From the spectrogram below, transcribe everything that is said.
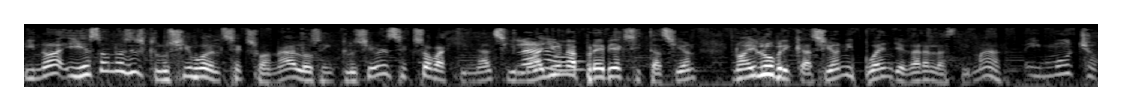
Y, no, y eso no es exclusivo del sexo anal, o sea, inclusive el sexo vaginal, si no hay una previa excitación, no hay lubricación y pueden llegar a lastimar. Y mucho.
